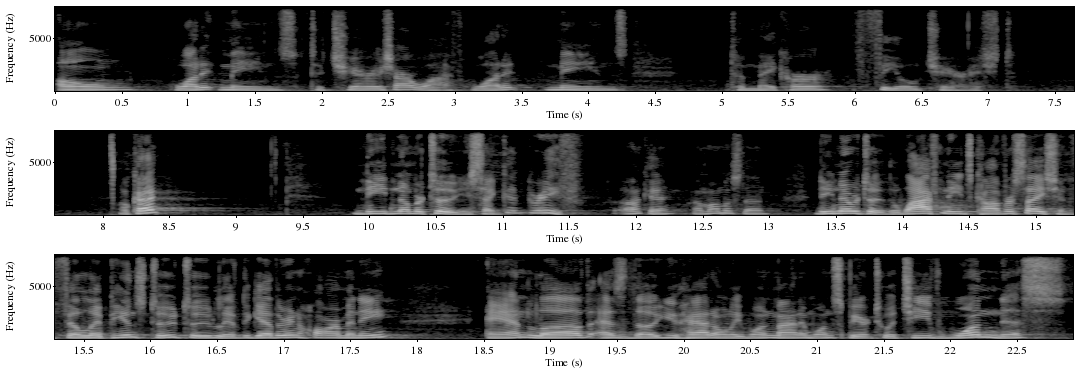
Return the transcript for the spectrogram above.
on what it means to cherish our wife, what it means to make her feel cherished. Okay? Need number two. You say, good grief. Okay, I'm almost done. Need number two. The wife needs conversation. Philippians 2 2, live together in harmony and love as though you had only one mind and one spirit to achieve oneness.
